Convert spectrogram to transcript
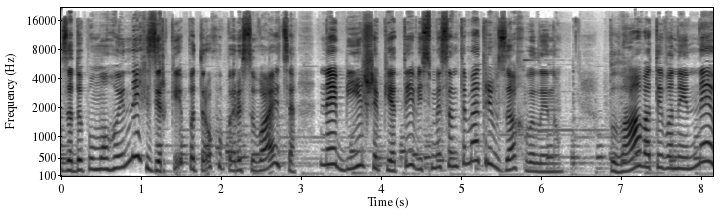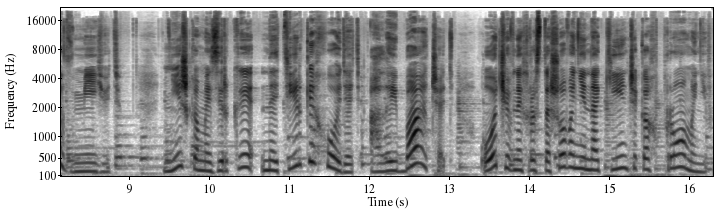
За допомогою них зірки потроху пересуваються не більше 5-8 см за хвилину. Плавати вони не вміють. Ніжками зірки не тільки ходять, але й бачать. Очі в них розташовані на кінчиках променів.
